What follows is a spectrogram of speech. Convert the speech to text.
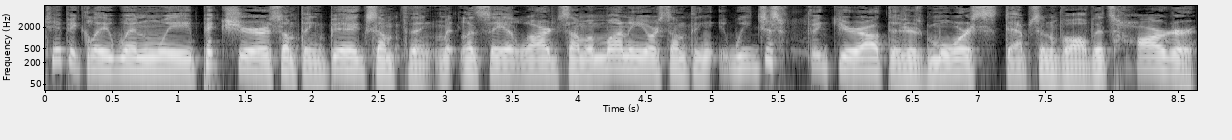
typically when we picture something big, something, let's say a large sum of money or something, we just figure out that there's more steps involved. It's harder.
